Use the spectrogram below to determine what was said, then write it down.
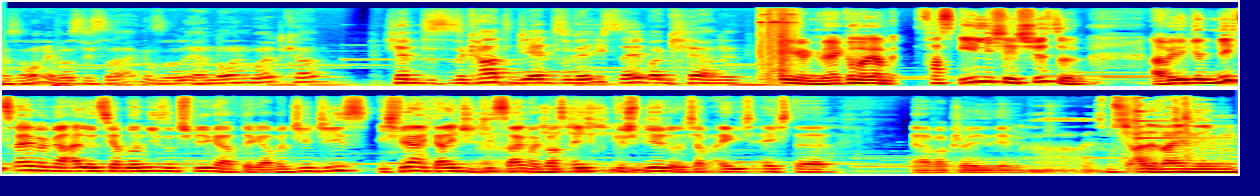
Ich weiß auch nicht, was ich sagen soll. Er einen neuen World Cup? Ich hätte das ist eine Karte, die hätte sogar ich selber gerne. Ne? Guck mal, wir haben fast ähnliche Schüsse. Aber hier geht nichts rein bei mir alles. Ich habe noch nie so ein Spiel gehabt, Digga. Aber GG's, ich will eigentlich gar nicht GG's Ja, sagen, weil du hast eigentlich gut GG's. gespielt und ich habe eigentlich echt, äh, ja, war crazy. Ah, Jetzt muss ich alle reinnehmen.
